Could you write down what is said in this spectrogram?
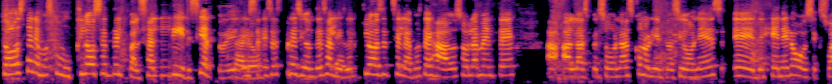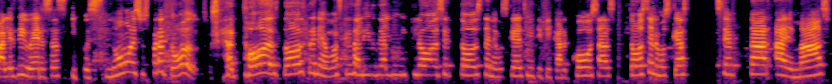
todos tenemos como un closet del cual salir, ¿cierto? E-, esa, expresión de salir del closet se la hemos dejado solamente a, las personas con orientaciones eh, de género o sexuales diversas y pues no, eso es para todos, o sea, todos, todos tenemos que salir de algún closet, todos tenemos que desmitificar cosas, todos tenemos que aceptar además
